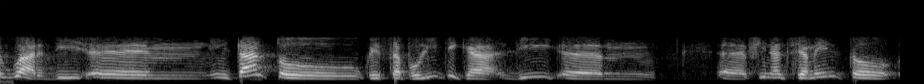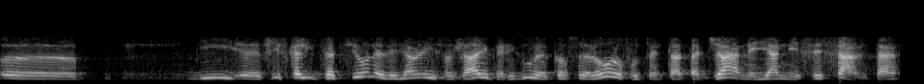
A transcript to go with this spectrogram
guardi, ehm, intanto questa politica di ehm, eh, finanziamento eh, di eh, fiscalizzazione degli oneri sociali per ridurre il costo del lavoro fu tentata già negli anni 60,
